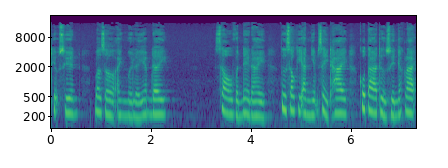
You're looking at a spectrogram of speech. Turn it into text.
Thiệu Xuyên, bao giờ anh mới lấy em đây? Sau vấn đề này, từ sau khi ăn Nhiễm sảy thai, cô ta thường xuyên nhắc lại.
